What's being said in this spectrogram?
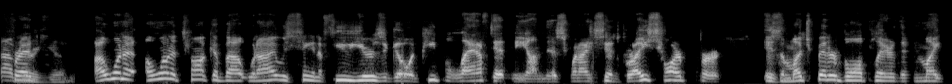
not Fred, very good. I want to I want to talk about what I was saying a few years ago, and people laughed at me on this when I said Bryce Harper is a much better ball player than Mike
